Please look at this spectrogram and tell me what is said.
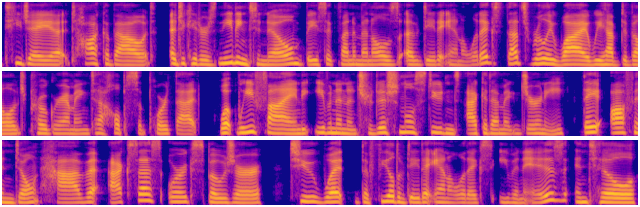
TJ talk about educators needing to know basic fundamentals of data analytics, that's really why we have developed programming to help support that. What we find, even in a traditional student's academic journey, they often don't have access or exposure to what the field of data analytics even is until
